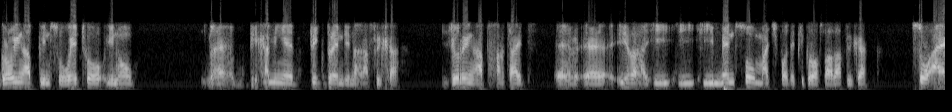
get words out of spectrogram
Growing up in Soweto, you know, uh, becoming a big brand in Africa during apartheid uh, uh, era, he, he, he meant so much for the people of South Africa. So I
